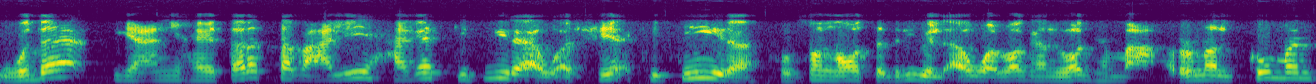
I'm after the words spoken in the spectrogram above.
وده يعني هيترتب عليه حاجات كتيرة أو أشياء كتيرة خصوصا إن هو التدريب الأول وجها لوجه مع رونالد كومان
